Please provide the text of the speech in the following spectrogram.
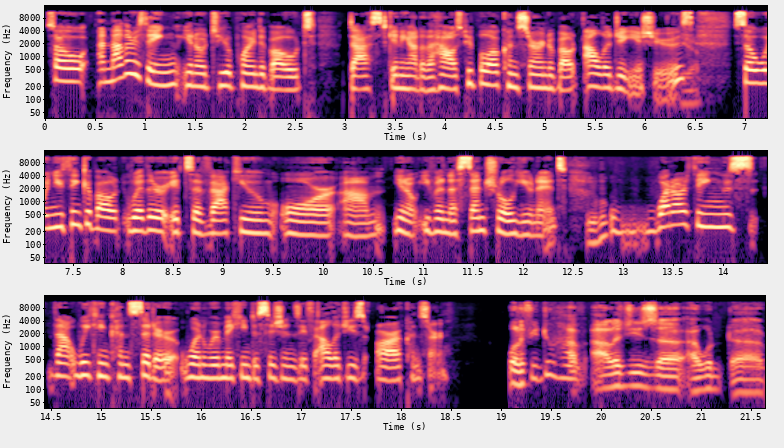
So another thing, you know, to your point about dust getting out of the house, people are concerned about allergy issues. Yeah. So when you think about whether it's a vacuum or, um, you know, even a central unit, mm-hmm. what are things that we can consider when we're making decisions if allergies are a concern? Well, if you do have allergies, uh, I would uh,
